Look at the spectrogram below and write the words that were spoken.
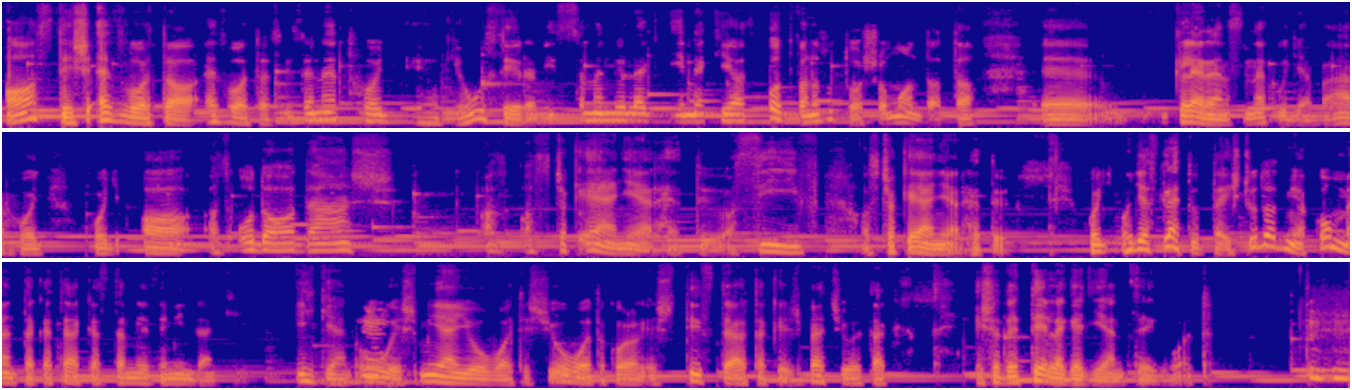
azt, és ez volt, a, ez volt az üzenet, hogy ki 20 évre visszamenőleg, én neki az, ott van az utolsó mondata eh, Clarence-nek, ugyebár, hogy, hogy a, az odaadás az, az csak elnyerhető, a szív, az csak elnyerhető. Hogy, hogy ezt le tudta, és tudod mi? A kommenteket elkezdtem nézni mindenki. Igen, mm. és milyen jó volt, és jó volt akkor, és tiszteltek, és becsültek, és ez egy, tényleg egy ilyen cég volt. Uh-huh.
